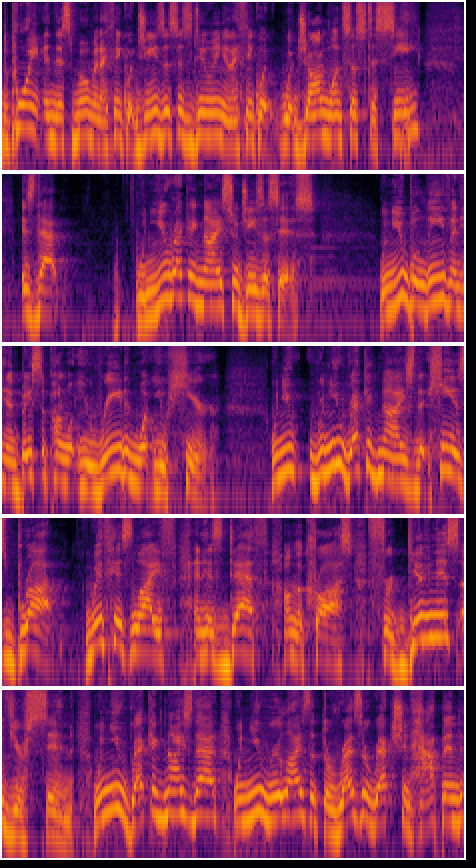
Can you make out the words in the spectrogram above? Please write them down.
The point in this moment, I think what Jesus is doing, and I think what, what John wants us to see, is that when you recognize who Jesus is, when you believe in him based upon what you read and what you hear, when you, when you recognize that he has brought with his life and his death on the cross, forgiveness of your sin. When you recognize that, when you realize that the resurrection happened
